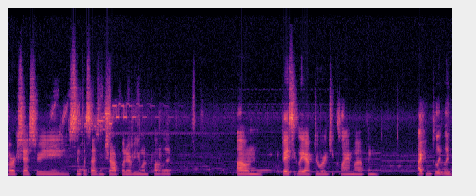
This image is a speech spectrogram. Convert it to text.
or accessory synthesizing shop whatever you want to call it. Um, basically afterwards you climb up and I completely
